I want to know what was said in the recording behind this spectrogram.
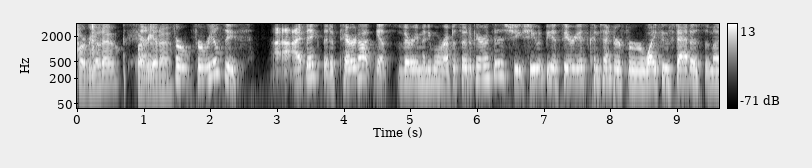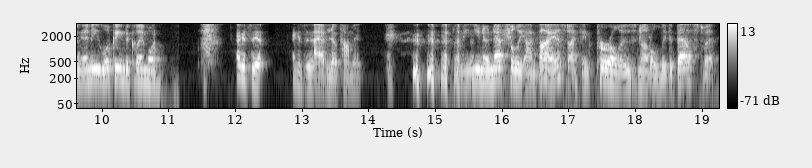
For real though? For real though? For for realsies, I, I think that if Peridot gets very many more episode appearances, she she would be a serious contender for waifu status among any looking to claim one. I can see it. I can see it. I have no comment. I mean, you know, naturally I'm biased. I think Pearl is not only the best, but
